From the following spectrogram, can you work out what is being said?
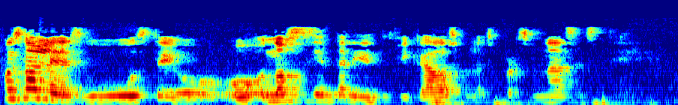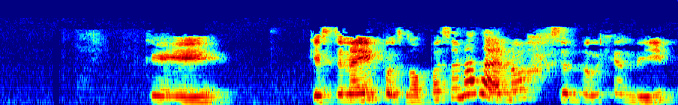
pues no les guste o, no se sientan identificados con las personas este, que, que, estén ahí, pues no pasa nada, ¿no? Se lo dejan de ir.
